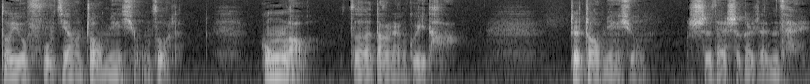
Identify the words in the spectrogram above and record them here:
都由副将赵明雄做了，功劳则当然归他。这赵明雄实在是个人才，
